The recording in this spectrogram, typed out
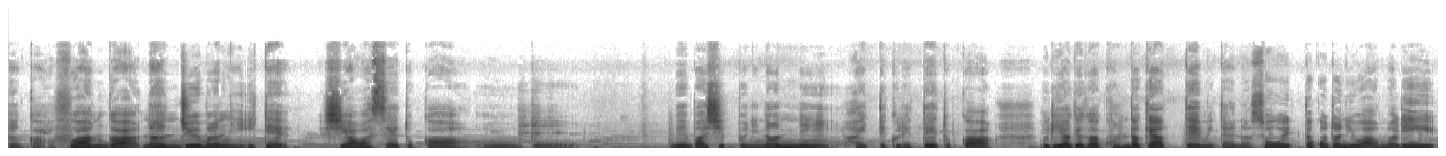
なんかファンが何十万人いて幸せとかうんとメンバーシップに何人入ってくれてとか売り上げがこんだけあってみたいなそういったことにはあまり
